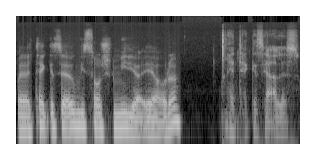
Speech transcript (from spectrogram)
weil Tech ist ja irgendwie Social Media eher, oder? Ja, Tech ist ja alles.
